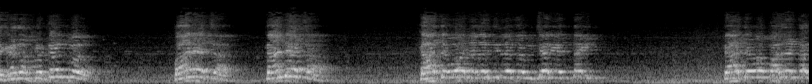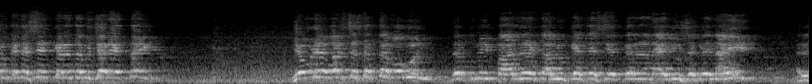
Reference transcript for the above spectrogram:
एखादा प्रकल्प पाण्याचा कांद्याचा का तेव्हा नगर जिल्ह्याचा विचार येत नाही? का तेव्हा पालघर तालुक्याच्या शेतकऱ्यांचा विचार येत नाही? एवढे वर्ष सत्ता बघून जर तुम्ही पालघर तालुक्याच्या शेतकऱ्यांना न्याय देऊ शकले नाहीत अरे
